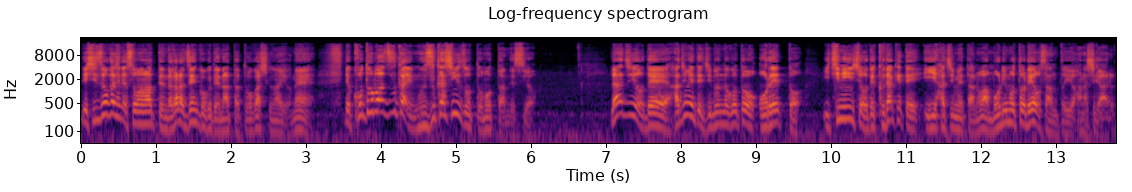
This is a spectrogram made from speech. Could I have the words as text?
で、静岡市でそうなってんだから全国でなったっておかしくないよね。で、言葉遣い難しいぞって思ったんですよ。ラジオで初めて自分のことを俺と一人称で砕けて言い始めたのは森本レオさんという話がある。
